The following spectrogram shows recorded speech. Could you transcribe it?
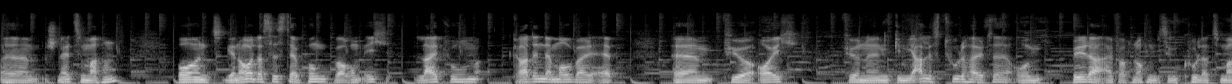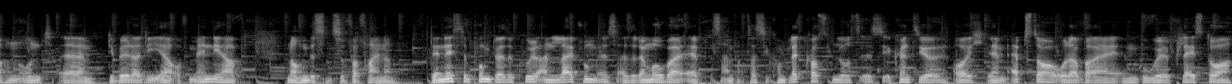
äh, schnell zu machen. Und genau das ist der Punkt, warum ich Lightroom gerade in der Mobile App ähm, für euch für ein geniales Tool halte, um Bilder einfach noch ein bisschen cooler zu machen und ähm, die Bilder, die ihr auf dem Handy habt, noch ein bisschen zu verfeinern. Der nächste Punkt, der so cool an Lightroom ist, also der Mobile App, ist einfach, dass sie komplett kostenlos ist. Ihr könnt sie euch im App Store oder bei im Google Play Store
